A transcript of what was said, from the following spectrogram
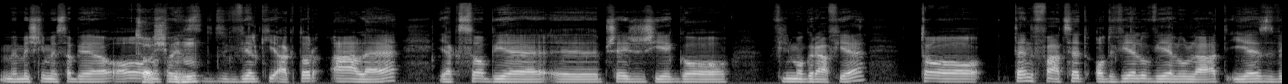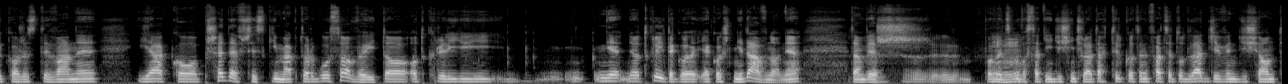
my myślimy sobie, o, coś. no to jest mhm. wielki aktor, ale jak sobie y, przejrzysz jego filmografię, to ten facet od wielu, wielu lat jest wykorzystywany jako przede wszystkim aktor głosowy i to odkryli, nie, nie odkryli tego jakoś niedawno, nie? Tam wiesz, powiedzmy mhm. w ostatnich 10 latach tylko ten facet od lat 90.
